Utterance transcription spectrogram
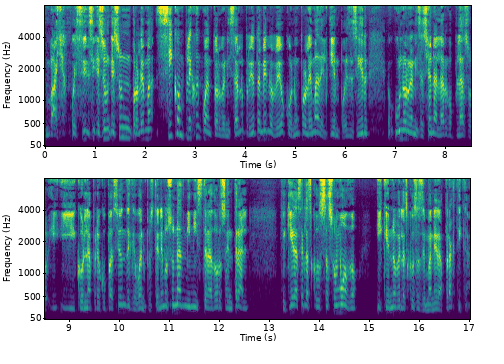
Vaya, pues sí, es, un, es un problema sí complejo en cuanto a organizarlo, pero yo también lo veo con un problema del tiempo, es decir, una organización a largo plazo y, y con la preocupación de que, bueno, pues tenemos un administrador central que quiere hacer las cosas a su modo y que no ve las cosas de manera práctica.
